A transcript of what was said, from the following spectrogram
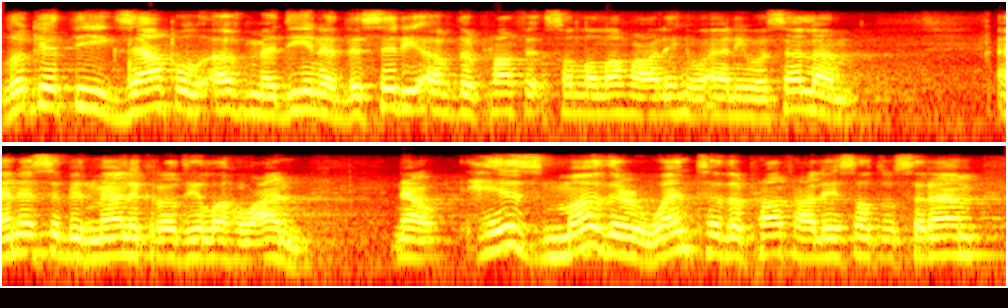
Look at the example of Medina, the city of the Prophet sallallahu alaihi wasallam. Anas ibn Malik radiallahu an. Now, his mother went to the Prophet ﷺ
